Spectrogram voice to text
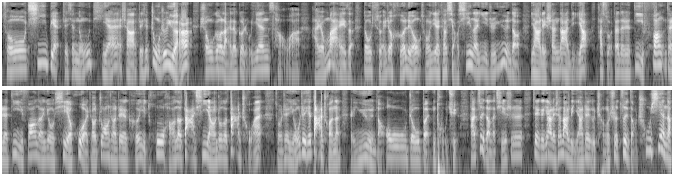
从西边这些农田上，这些种植园收割来的各种烟草啊，还有麦子，都随着河流从这条小溪呢，一直运到亚历山大里亚他所在的这地方，在这地方呢又卸货，然后装上这个可以通航到大西洋中的大船，从这由这些大船呢运到欧洲本土去。它最早呢，其实这个亚历山大里亚这个城市最早出现呢，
